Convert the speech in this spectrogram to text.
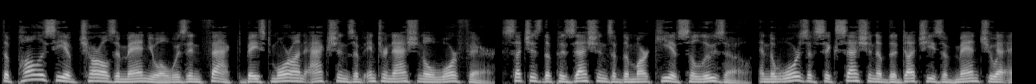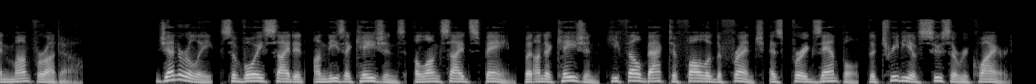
The policy of Charles Emmanuel was in fact based more on actions of international warfare, such as the possessions of the Marquis of Saluzzo, and the wars of succession of the duchies of Mantua and Monferrato. Generally, Savoy sided, on these occasions, alongside Spain, but on occasion, he fell back to follow the French as, for example, the Treaty of Susa required.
